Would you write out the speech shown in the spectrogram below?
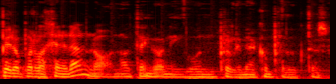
Pero por lo general no, no tengo ningún problema con productos.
